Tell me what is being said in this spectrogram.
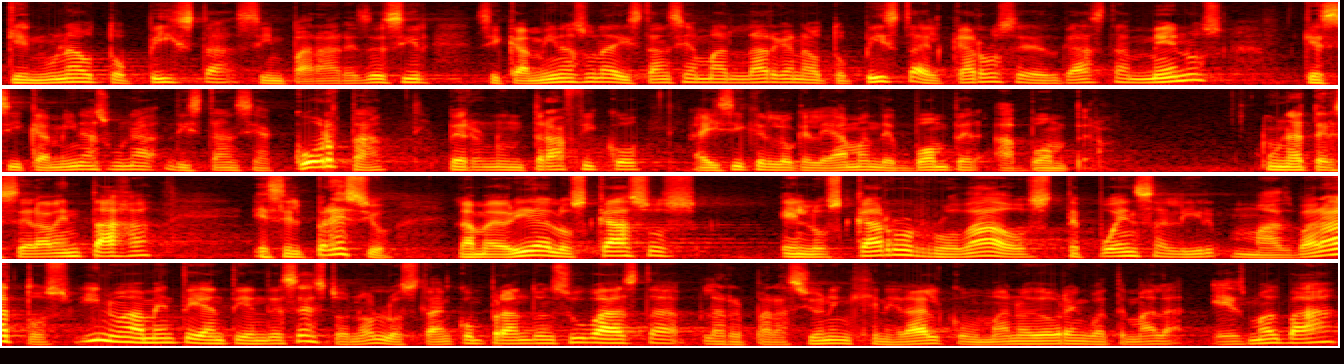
que en una autopista sin parar. Es decir, si caminas una distancia más larga en autopista, el carro se desgasta menos que si caminas una distancia corta, pero en un tráfico, ahí sí que es lo que le llaman de bumper a bumper. Una tercera ventaja es el precio. La mayoría de los casos en los carros rodados te pueden salir más baratos. Y nuevamente ya entiendes esto, ¿no? Lo están comprando en subasta, la reparación en general como mano de obra en Guatemala es más baja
